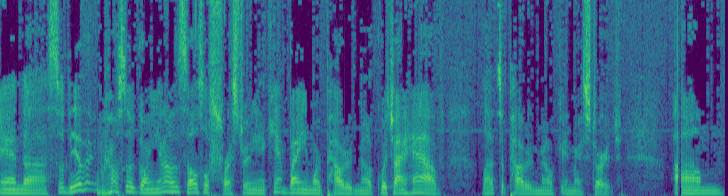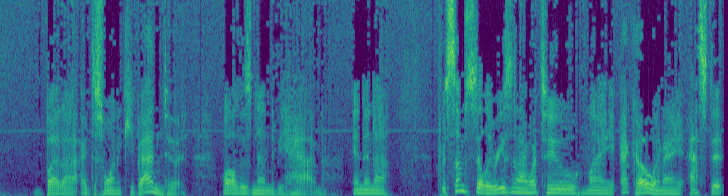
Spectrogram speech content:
And uh, so the other, we're also going, you know, it's also frustrating. I can't buy any more powdered milk, which I have lots of powdered milk in my storage. Um, but uh, I just want to keep adding to it. Well, there's none to be had. And then uh, for some silly reason, I went to my Echo and I asked it,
